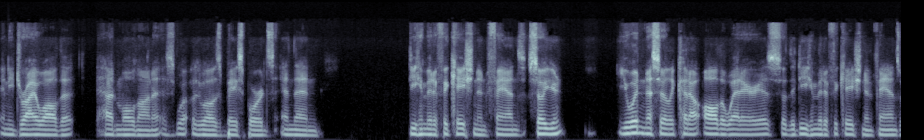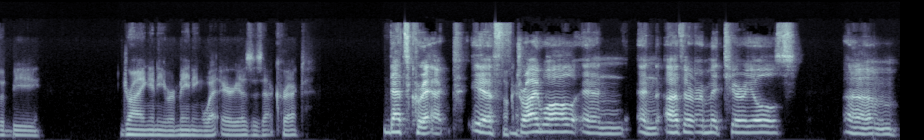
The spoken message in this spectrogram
any drywall that had mold on it as well as, well as baseboards and then dehumidification and fans so you you wouldn't necessarily cut out all the wet areas so the dehumidification and fans would be drying any remaining wet areas is that correct that's correct if okay. drywall and and other materials um,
